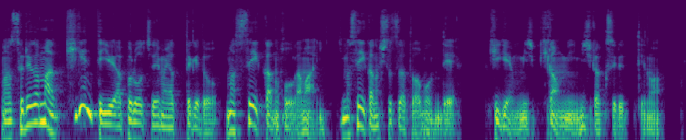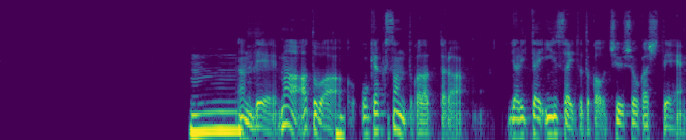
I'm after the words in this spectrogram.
まあそれがまあ期限っていうアプローチで今やったけど、まあ成果の方がまあ、いまあ成果の一つだとは思うんで、期限を短、期間を短くするっていうのは。うーん。なんで、まああとはお客さんとかだったら、やりたいインサイトとかを抽象化して、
